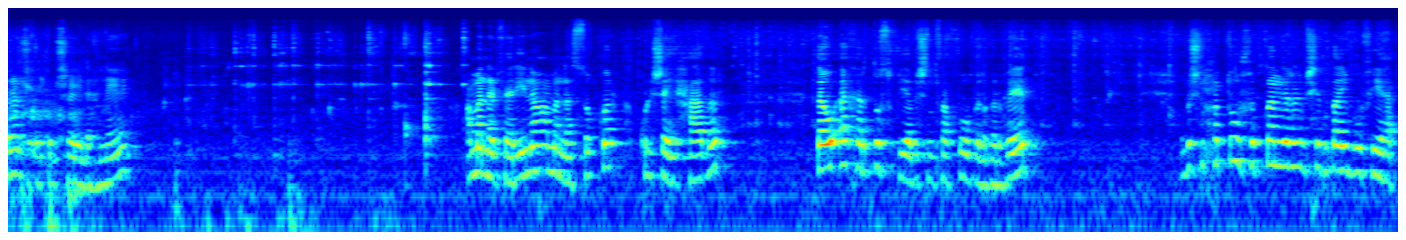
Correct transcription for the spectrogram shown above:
نرجعوا كل شيء لهنا. عملنا الفرينة وعملنا السكر كل شيء حاضر. تو آخر تصفية باش نصفوه بالغربال وباش نحطوه في الطنجرة اللي باش نطيبوا فيها.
